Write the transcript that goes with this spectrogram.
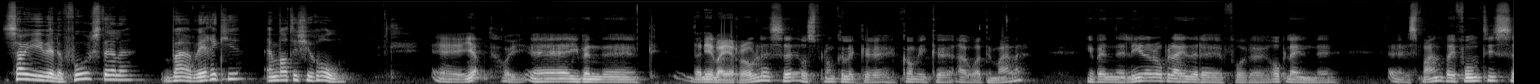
zou je je willen voorstellen? Waar werk je en wat is je rol? Uh, ja, hoi. Uh, ik ben uh, Daniel Baye Robles. oorspronkelijk kom ik uit Guatemala. Ik ben leraaropleider voor opleiding Spaans bij Fontis,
